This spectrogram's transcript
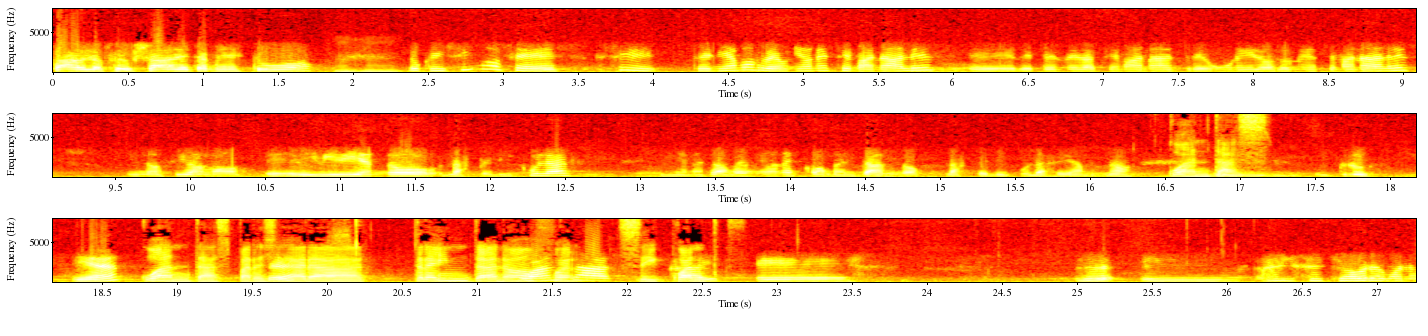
Pablo Feullade también estuvo. Lo que hicimos es, sí, teníamos reuniones semanales, depende de la semana, entre una y dos reuniones semanales, y nos íbamos eh, dividiendo las películas y en esas reuniones comentando las películas, digamos, ¿no? ¿Cuántas? ¿Bien? ¿Cuántas para llegar a 30, no? ¿Cuántas? Sí, ¿cuántas? eh, y, ay, se hecho ahora, bueno,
